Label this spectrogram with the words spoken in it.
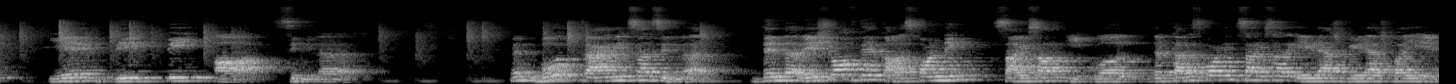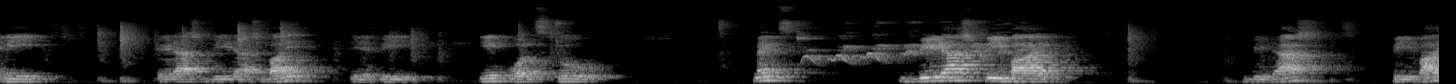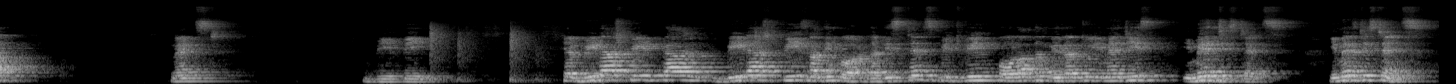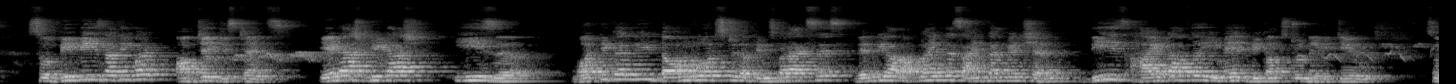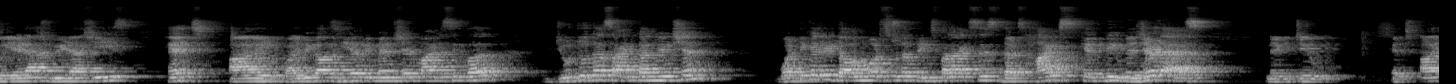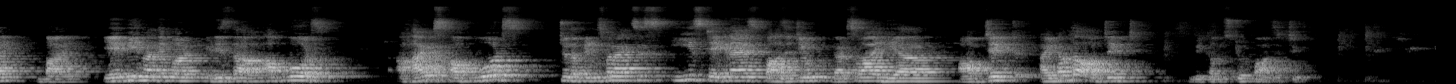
ABP are similar. When both triangles are similar, then the ratio of their corresponding sides are equal. The corresponding sides are A dash B dash by AB. A dash B dash by AB equals to next B dash P by B dash P by Next, BP. Here B dash P dash B dash P is nothing but the distance between pole of the mirror to image is image distance. Image distance. So BP is nothing but object distance. A dash B dash is uh, vertically downwards to the principal axis. When we are applying the sign convention, these height of the image becomes to negative. So A dash B dash is H I. Why? Because here we mentioned minus symbol. Due to the sign convention, vertically downwards to the principal axis, that heights can be measured as negative hi by AB nothing but it is the upwards heights upwards to the principal axis is taken as positive. That's why here object height of the object becomes to positive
